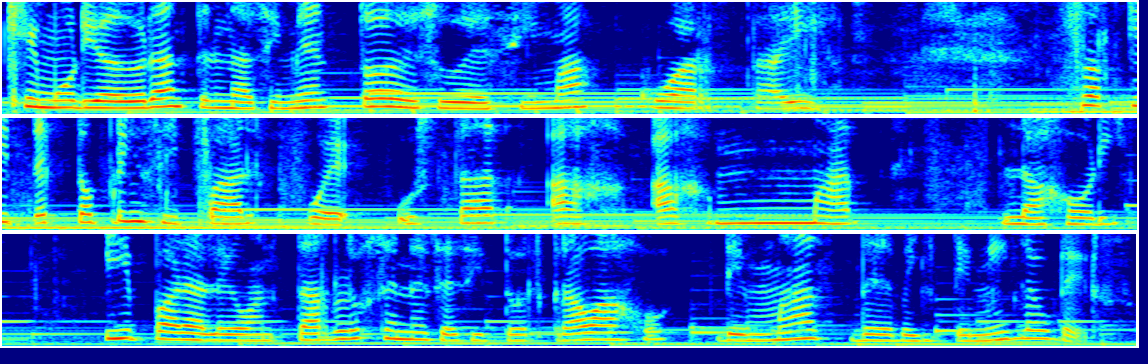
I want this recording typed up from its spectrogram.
que murió durante el nacimiento de su décima cuarta hija. Su arquitecto principal fue Ustad Ahmad Lahori y para levantarlo se necesitó el trabajo de más de 20.000 obreros.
